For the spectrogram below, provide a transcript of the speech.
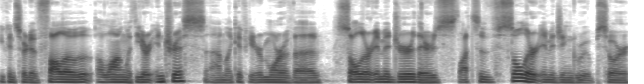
you can sort of follow along with your interests. Um, like if you're more of a solar imager, there's lots of solar imaging groups. Or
